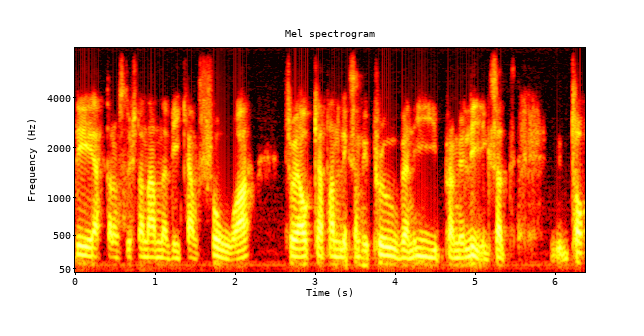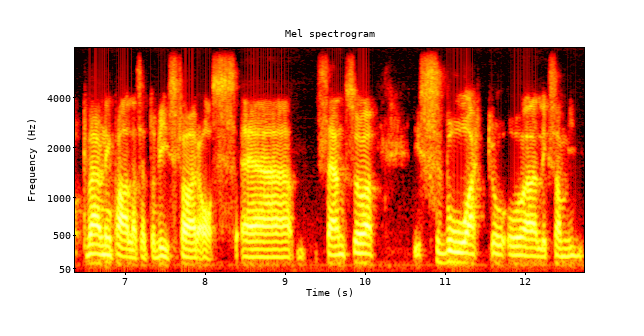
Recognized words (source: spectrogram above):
det är ett av de största namnen vi kan få. Tror jag och att han liksom är proven i Premier League. Så att, toppvärvning på alla sätt och vis för oss. Eh, sen så det är svårt att, att liksom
